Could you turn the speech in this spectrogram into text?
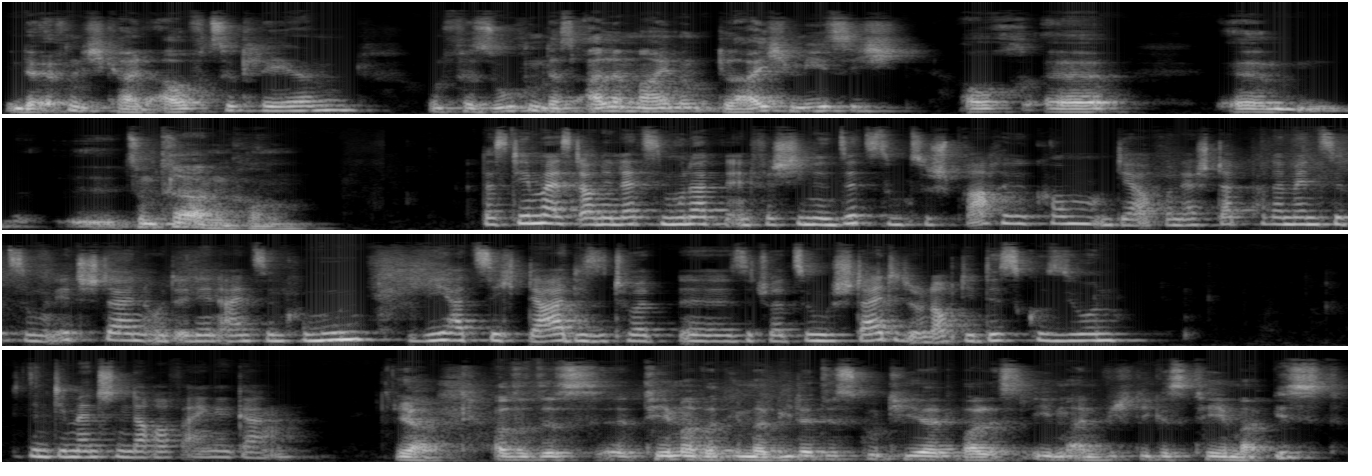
in der Öffentlichkeit aufzuklären und versuchen, dass alle Meinungen gleichmäßig auch äh, ähm, äh, zum Tragen kommen. Das Thema ist auch in den letzten Monaten in verschiedenen Sitzungen zur Sprache gekommen und ja auch in der Stadtparlamentssitzung in Itstein und in den einzelnen Kommunen. Wie hat sich da die Situa äh, Situation gestaltet und auch die Diskussion? Wie sind die Menschen darauf eingegangen? Ja, also das äh, Thema wird immer wieder diskutiert, weil es eben ein wichtiges Thema ist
